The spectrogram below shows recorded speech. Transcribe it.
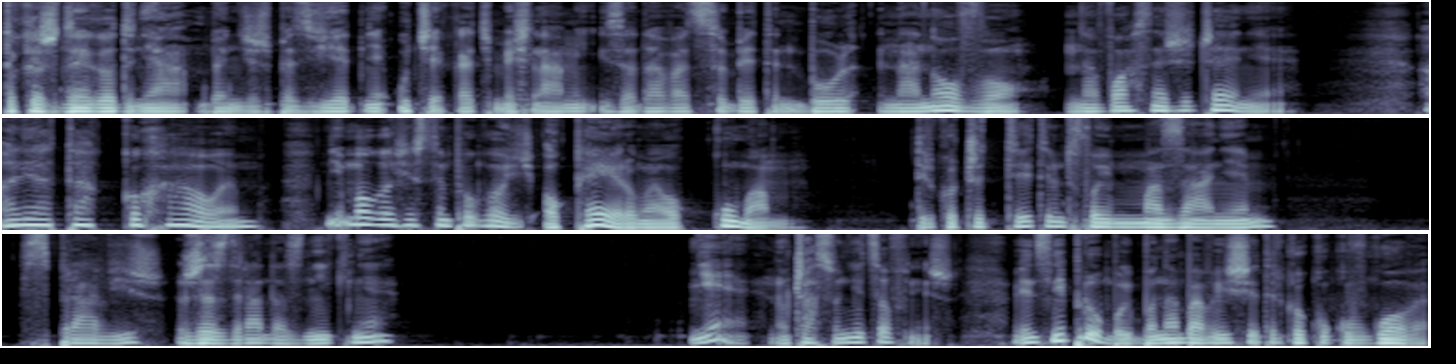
to każdego dnia będziesz bezwiednie uciekać myślami i zadawać sobie ten ból na nowo, na własne życzenie. Ale ja tak kochałem, nie mogę się z tym pogodzić. Okej, okay, Romeo, kumam. Tylko czy ty tym twoim mazaniem sprawisz, że zdrada zniknie? Nie, no czasu nie cofniesz. Więc nie próbuj, bo nabawisz się tylko kuku w głowę.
